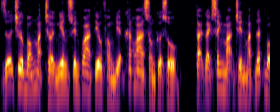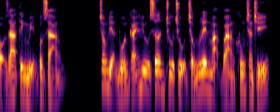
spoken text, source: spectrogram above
Giữa trưa bóng mặt trời nghiêng xuyên qua tiêu phòng điện khắc hoa xong cửa sổ, tại gạch xanh mạn trên mặt đất bỏ ra tinh mịn còn sáng. Trong điện bốn cái hưu sơn chu trụ chống lên mạ vàng không trang trí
